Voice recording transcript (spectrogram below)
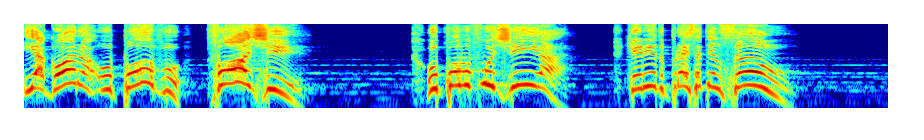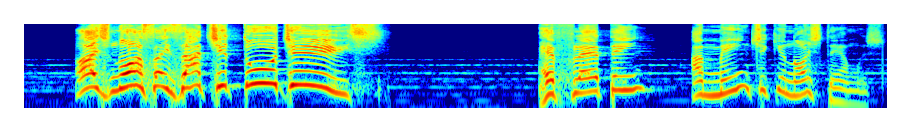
E agora o povo foge. O povo fugia. Querido, preste atenção. As nossas atitudes refletem a mente que nós temos.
